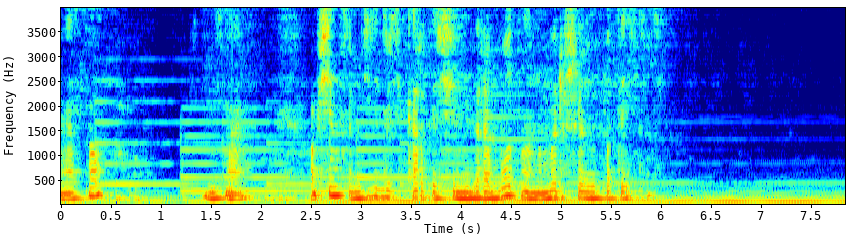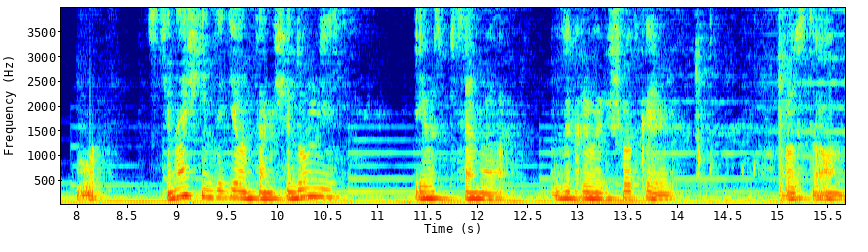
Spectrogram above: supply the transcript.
меня осталось. Не знаю. Вообще, на самом деле, друзья, карта еще не доработана, но мы решили ее потестить. Вот. Стена еще не доделана, там еще дом есть. Я его специально закрыл решеткой. Просто он,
